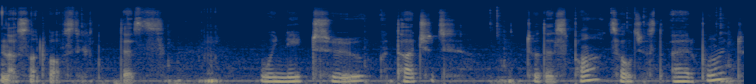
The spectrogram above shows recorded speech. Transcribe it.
No it's not 12 this we need to attach it to this part. So I'll just add a point.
